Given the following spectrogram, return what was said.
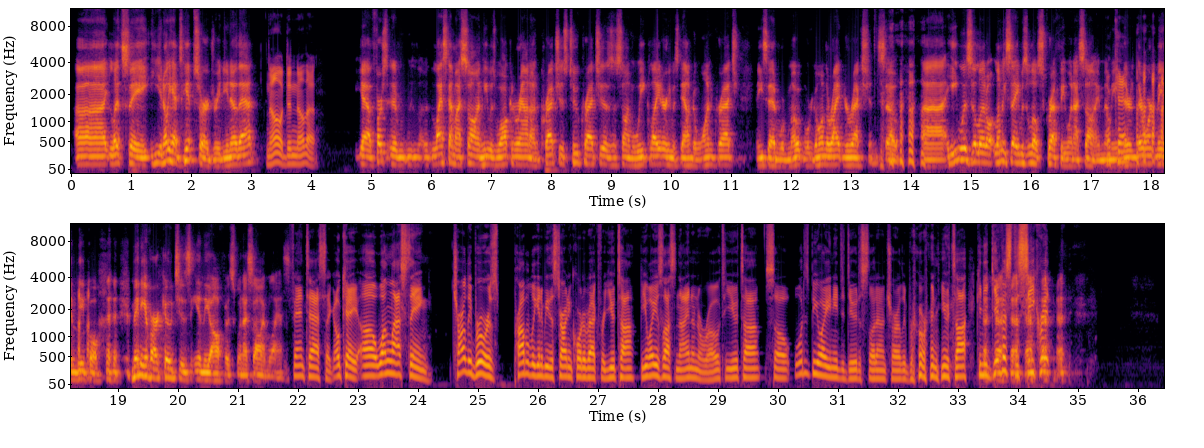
Uh, let's see. You know, he had hip surgery. Do you know that? No, didn't know that. Yeah, first uh, last time I saw him, he was walking around on crutches, two crutches. I saw him a week later. He was down to one crutch he said we're mo- we're going the right direction. So uh, he was a little. Let me say he was a little scruffy when I saw him. I okay. mean, there there weren't many people, many of our coaches in the office when I saw him last. Fantastic. Okay, uh, one last thing. Charlie Brewer is probably going to be the starting quarterback for Utah. BYU's lost nine in a row to Utah. So, what does BYU need to do to slow down Charlie Brewer in Utah? Can you give us the secret?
